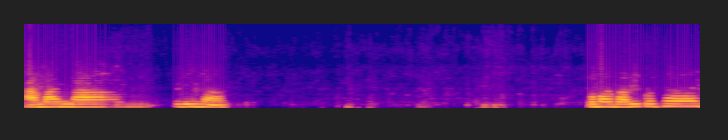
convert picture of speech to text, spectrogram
আমার নাম রিনা। তোমার বাড়ি কোথায়?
